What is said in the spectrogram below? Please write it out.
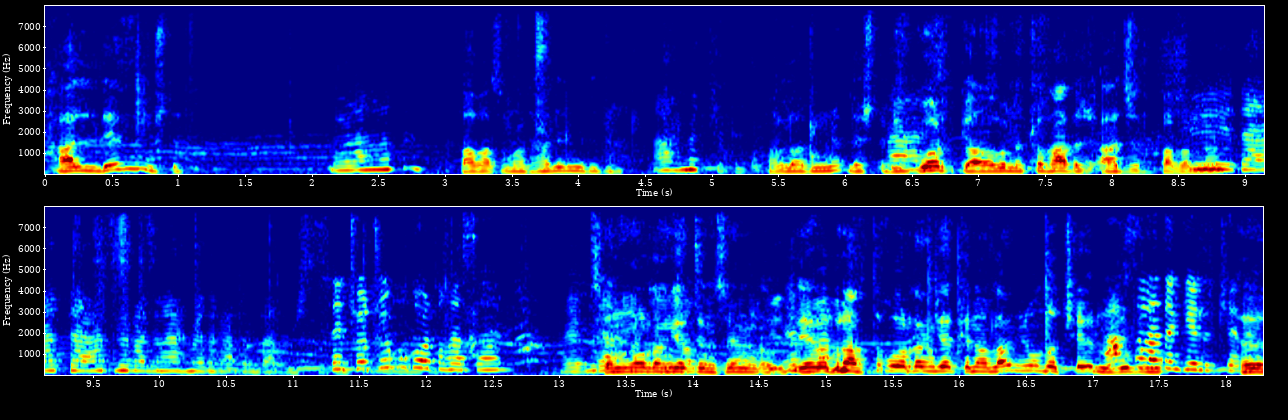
Halil değil miymişti? Oğlanın adı mı? Babasının adı Halil mi dedi? Ahmet dedi. Vallahi bilmiyorum da işte biz Ha. gördük ya bununla çok acı, acıdık babamla. Şu da hatta Hasibe bacının Ahmet'in adındanmış. Sen çocuğu mu gördün Hasan? Senin oradan gelirken sen eve bıraktık oradan gelirken Allah'ın yolda çevirme. Aksaray'dan gelirken. He.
